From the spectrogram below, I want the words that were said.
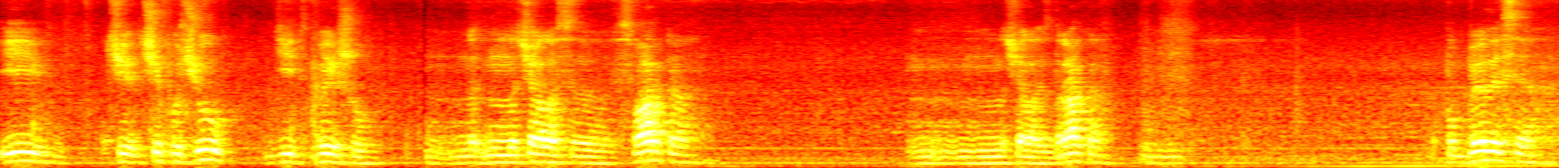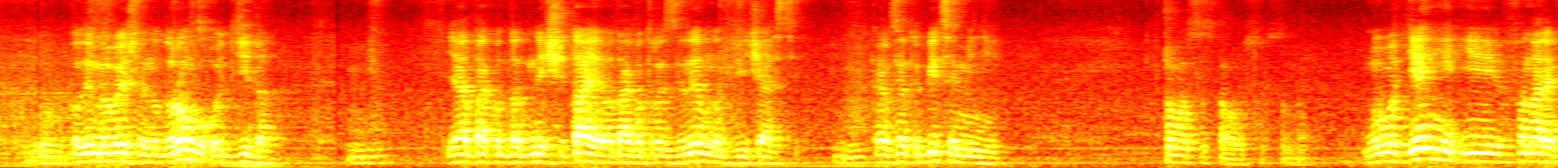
І чи, чи почув, дід вийшов. Почалася сварка, почалась драка побилися. Коли ми вийшли на дорогу від діда, я так от не вважаю, отак от розділив на дві частини. Кажу, це тобі, це мені. Що у вас залишилося з собою? Ну от деньги і фонарик.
